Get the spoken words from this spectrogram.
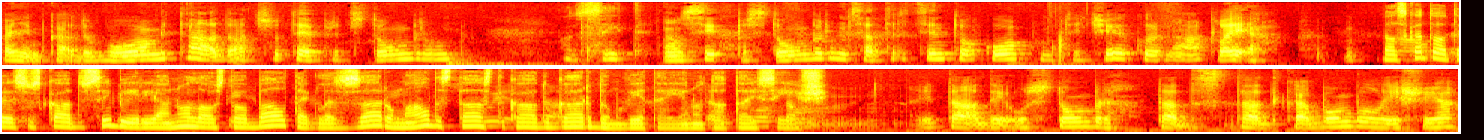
paņem kādu bomi tādu, atsutē pret stumbru un, un sit. Un sit pa stumbru un satricina to koku un tie čiekuri nāk lejā. Vēl skatoties uz kādu Sibīrijā nolausto baltegles zaru, malda stāsta kādu gardumu vietējie no tā taisījuši. Ir tādi uz stumbra, tādas, tādi kā bumbulīši, ja,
